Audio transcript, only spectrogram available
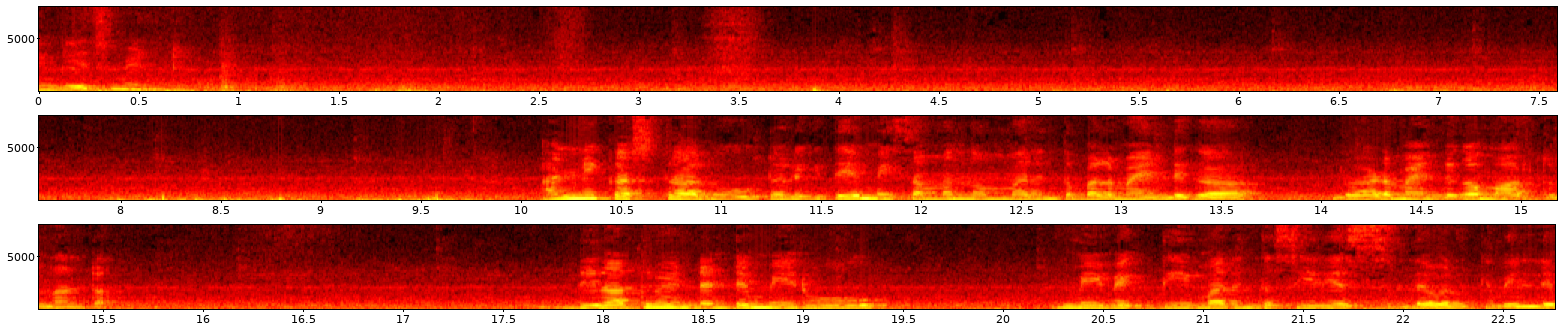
ఎంగేజ్మెంట్ అన్ని కష్టాలు తొలగితే మీ సంబంధం మరింత బలమైనదిగా గాఢమైందిగా మారుతుందంట. దీని అర్థం ఏంటంటే మీరు మీ వ్యక్తి మరింత సీరియస్ లెవెల్కి వెళ్ళే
